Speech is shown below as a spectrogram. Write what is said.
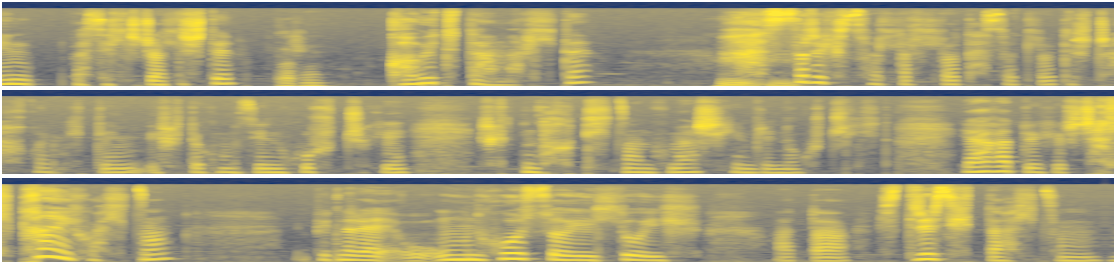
Энд бас хэлчих болно шүү дээ. Болно. Ковидтай хамааралтай хасар их сулрлууд асуудлууд ирж байгаа байхгүй эмэгтэй эрэгтэй хүмүүсийн хөрвчхийн эрэгтэн тогтолцоонд маш их хэмжээний өөрчлөлт. Яагаад вэ гэхээр шалтгаан их болсон. Бид нэр өмнөхөөсөө илүү их одоо стресс ихтэй болсон,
